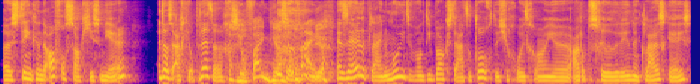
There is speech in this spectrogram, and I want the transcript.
eh, stinkende afvalzakjes meer. En dat is eigenlijk heel prettig. Dat is heel fijn. Ja. Dat is heel fijn. Ja. En het is een hele kleine moeite, want die bak staat er toch. Dus je gooit gewoon je aardappelschillen erin en kluiskees.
